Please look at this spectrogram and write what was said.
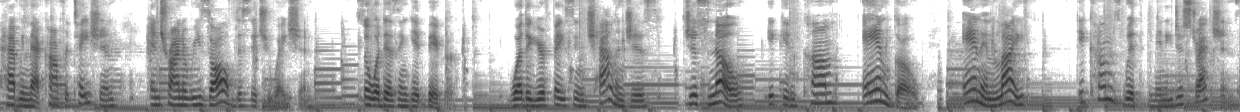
having that confrontation and trying to resolve the situation so it doesn't get bigger whether you're facing challenges, just know it can come and go. And in life, it comes with many distractions.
